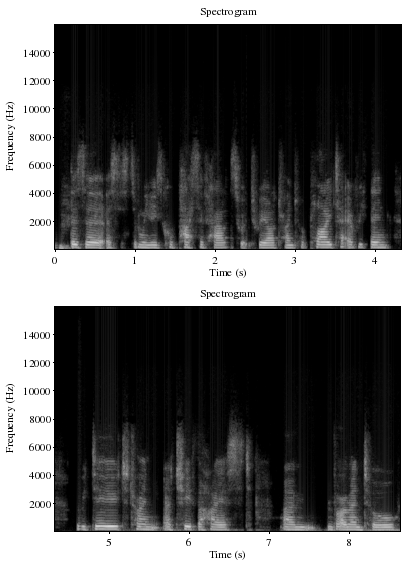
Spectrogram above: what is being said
there's a, a, system we use called passive house which we are trying to apply to everything we do to try and achieve the highest um, environmental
